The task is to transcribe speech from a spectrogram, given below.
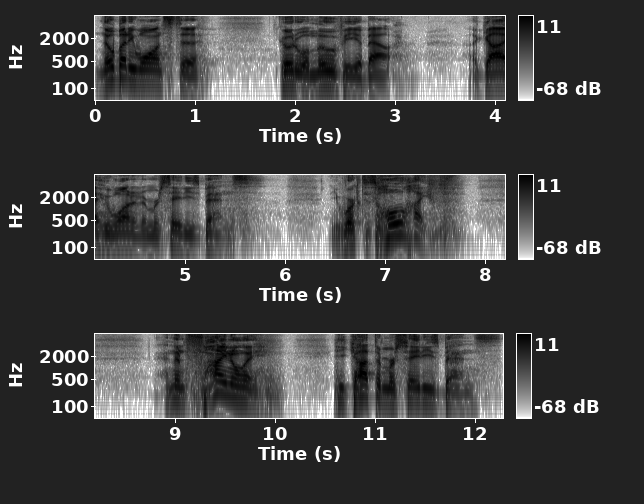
Nobody wants to go to a movie about a guy who wanted a Mercedes Benz. He worked his whole life. And then finally, he got the Mercedes Benz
